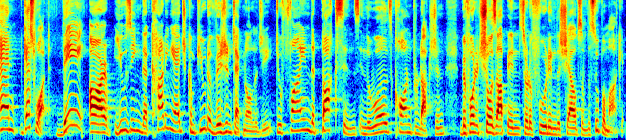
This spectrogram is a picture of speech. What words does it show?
And guess what? They are using the cutting edge computer vision technology to find the toxins in the world's corn production before it shows up in sort of food in the shelves of the supermarket.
